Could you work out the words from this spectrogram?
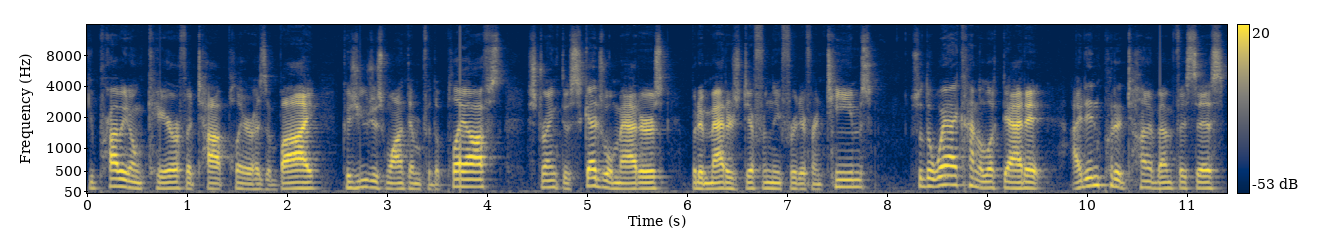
you probably don't care if a top player has a bye because you just want them for the playoffs. Strength of schedule matters, but it matters differently for different teams. So the way I kind of looked at it, I didn't put a ton of emphasis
